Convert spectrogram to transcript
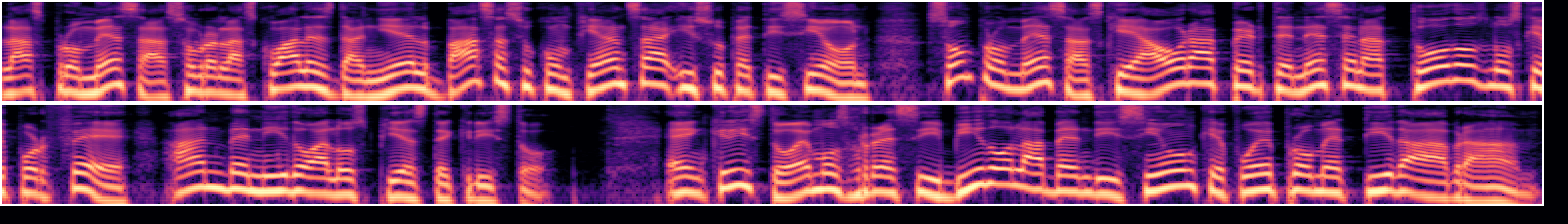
Las promesas sobre las cuales Daniel basa su confianza y su petición son promesas que ahora pertenecen a todos los que por fe han venido a los pies de Cristo. En Cristo hemos recibido la bendición que fue prometida a Abraham.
